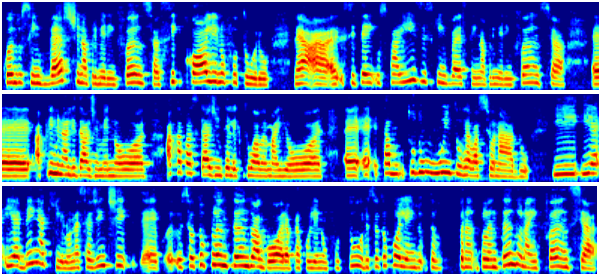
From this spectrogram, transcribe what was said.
quando se investe na primeira infância, se colhe no futuro. Né? se tem os países que investem na primeira infância, é, a criminalidade é menor, a capacidade intelectual é maior, está é, é, tá tudo muito relacionado. E, e, é, e, é, bem aquilo, né? Se a gente, é, se eu estou plantando agora para colher no futuro, se eu estou colhendo, tô plantando na infância,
